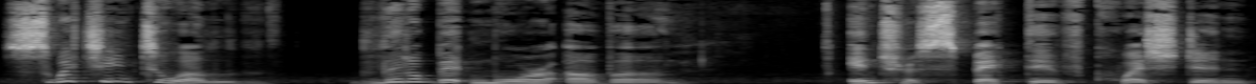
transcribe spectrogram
Switching to a little bit more of a introspective question.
